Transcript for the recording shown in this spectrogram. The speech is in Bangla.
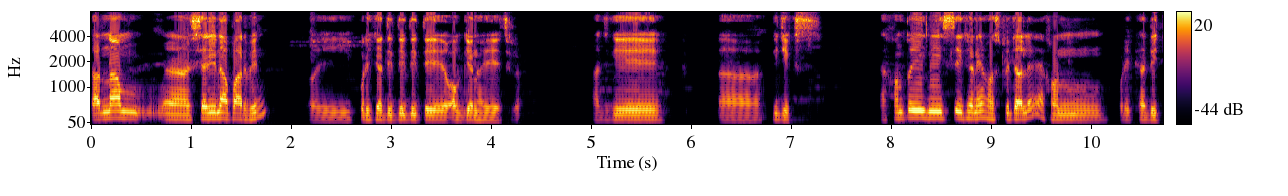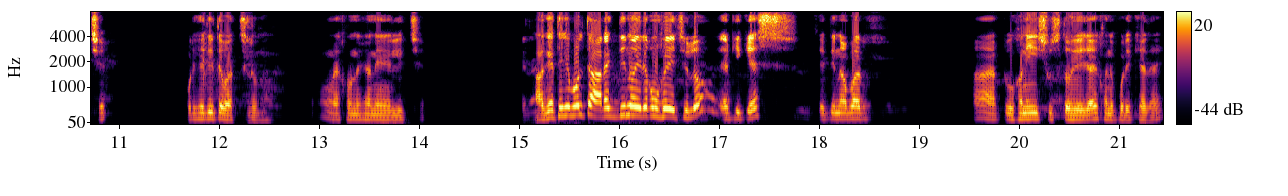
তার নাম সেরিনা পারভিন। ওই পরীক্ষা দিতে দিতে অজ্ঞান হয়ে গেছিল। আজকে ফিজিক্স। এখন তো এই নিয়ে এখানে হসপিটালে এখন পরীক্ষা দিচ্ছে। পরীক্ষা দিতে পারছিল না। এখন এখানে লিখছে। আগে থেকে বলতে আরেকদিনও এরকম হয়েছিল, একই কেস সেদিন আবার হ্যাঁ একটু ওখানেই সুস্থ হয়ে যায়, ওখানে পরীক্ষা দেয়।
